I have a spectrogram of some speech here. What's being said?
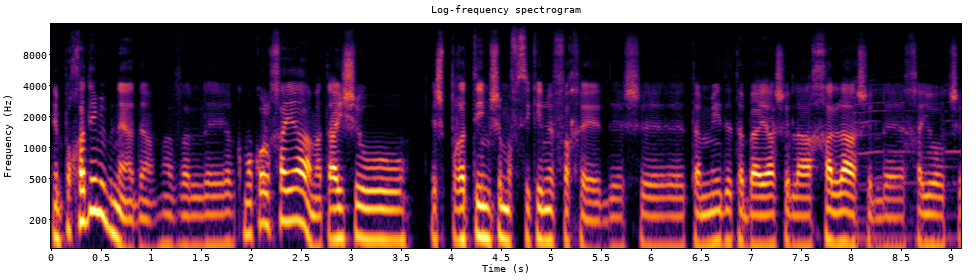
הם פוחדים מבני אדם, אבל uh, כמו כל חיה, מתישהו יש פרטים שמפסיקים לפחד, יש uh, תמיד את הבעיה של ההכלה של uh, חיות, ש,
